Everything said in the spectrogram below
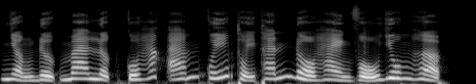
Nhận được ma lực của hắc ám quý thủy thánh đồ hàng vũ dung hợp.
